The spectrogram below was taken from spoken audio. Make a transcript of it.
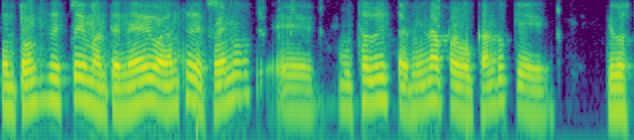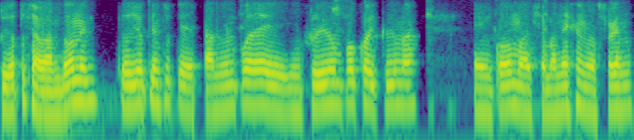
Entonces, este mantener el balance de frenos eh, muchas veces termina provocando que, que los pilotos se abandonen. Entonces, yo pienso que también puede influir un poco el clima en cómo se manejan los frenos.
